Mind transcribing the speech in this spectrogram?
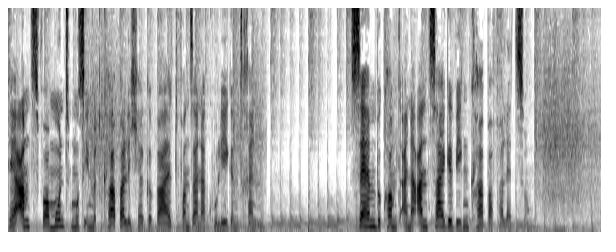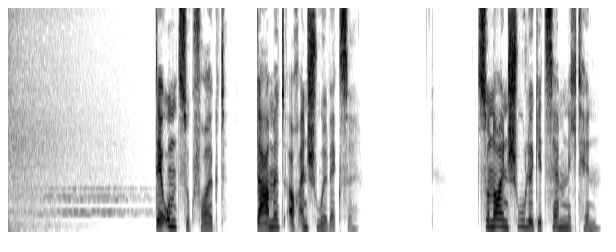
Der Amtsvormund muss ihn mit körperlicher Gewalt von seiner Kollegin trennen. Sam bekommt eine Anzeige wegen Körperverletzung. Der Umzug folgt, damit auch ein Schulwechsel. Zur neuen Schule geht Sam nicht hin.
